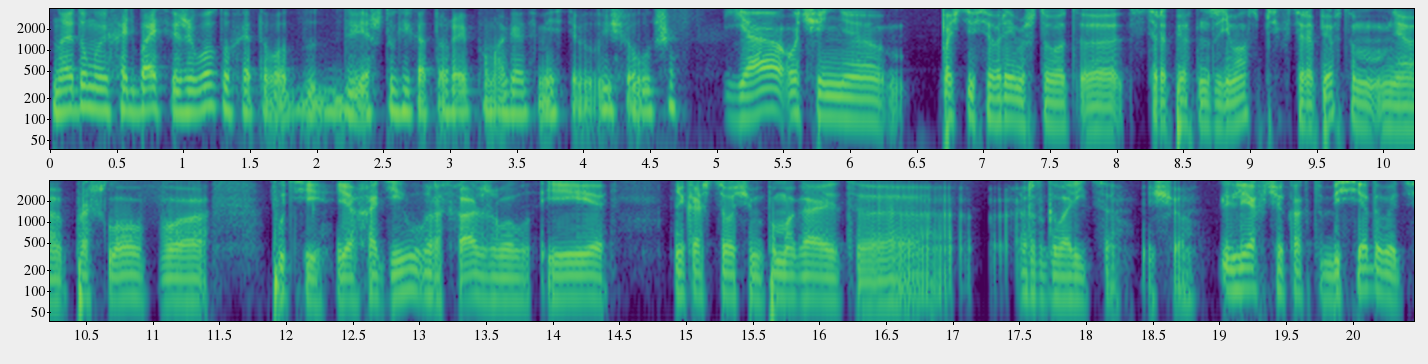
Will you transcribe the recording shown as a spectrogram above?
Но я думаю, ходьба и свежий воздух — это вот две штуки, которые помогают вместе еще лучше. Я очень э, почти все время, что вот э, с терапевтом занимался, психотерапевтом, у меня прошло в пути. Я ходил, расхаживал, и мне кажется, очень помогает э, разговориться еще. Легче как-то беседовать,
